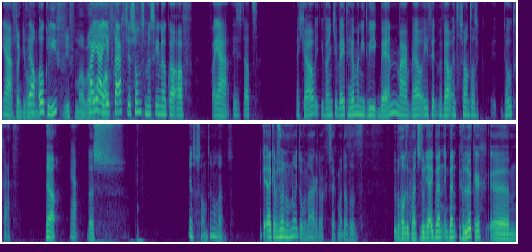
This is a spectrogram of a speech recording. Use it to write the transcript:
Of denk je wel ook lief. lief, maar wel maar ja, je vraagt je soms misschien ook wel af van ja, is dat, weet je wel, want je weet helemaal niet wie ik ben, maar wel, je vindt me wel interessant als ik doodga. Ja. Ja. Dat is interessant inderdaad. Ik, ik heb er zo nog nooit over nagedacht, zeg maar, dat het überhaupt ook mensen doen. Ja, ik ben, ik ben gelukkig, ehm,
